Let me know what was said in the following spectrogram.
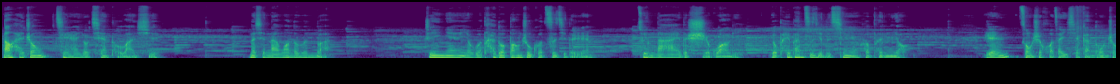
脑海中竟然有千头万绪。那些难忘的温暖，这一年有过太多帮助过自己的人。最难挨的时光里，有陪伴自己的亲人和朋友。人总是活在一些感动中，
